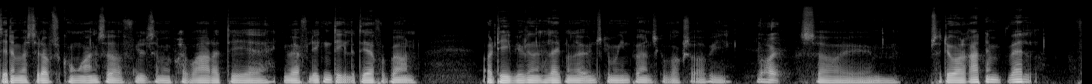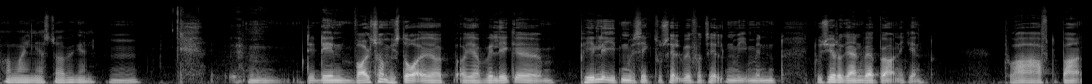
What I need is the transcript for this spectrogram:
det der med at stille op til konkurrencer og fylde sig med præparater, det er i hvert fald ikke en del af det her for børn. Og det er i virkeligheden heller ikke noget, jeg ønsker, at mine børn skal vokse op i. Nej. Så, øh, så det var et ret nemt valg for mig egentlig at stoppe igen. Mm. Øhm, Det, det er en voldsom historie, og, jeg vil ikke øh, pille i den, hvis ikke du selv vil fortælle den, men du siger, du gerne vil have børn igen. Du har haft et barn,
